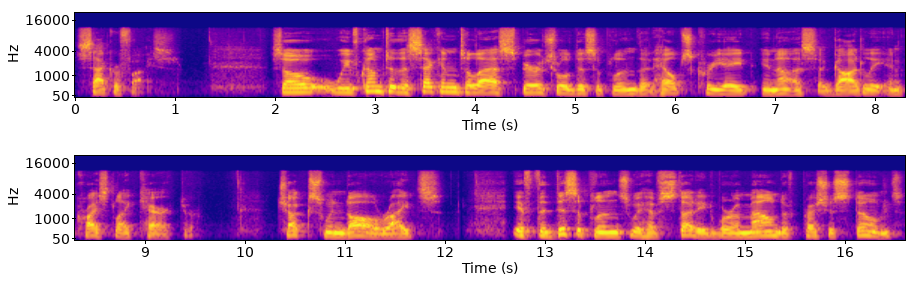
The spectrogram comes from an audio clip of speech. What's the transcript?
Sacrifice. So we've come to the second to last spiritual discipline that helps create in us a godly and Christ-like character. Chuck Swindoll writes, if the disciplines we have studied were a mound of precious stones,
